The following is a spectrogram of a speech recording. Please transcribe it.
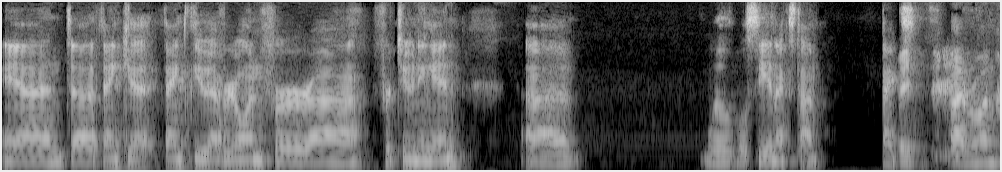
and uh, thank you, thank you everyone for uh, for tuning in. Uh, we'll we'll see you next time. Thanks. Great. Bye, everyone.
